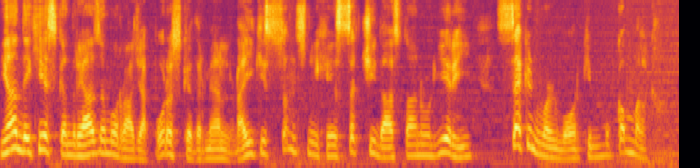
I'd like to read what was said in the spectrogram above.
یہاں دیکھیے، اسکندر اعظم اور راجہ پورس کے درمیان لڑائی کی سنسنی خیز، سچی داستان اور یہ رہی سیکنڈ ورلڈ وار کی مکمل کہانی۔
